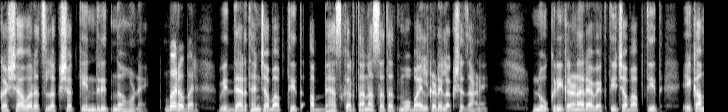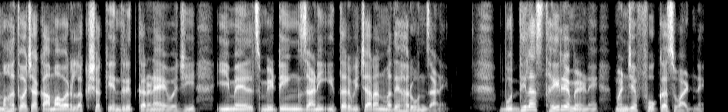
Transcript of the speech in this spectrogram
कशावरच लक्ष केंद्रित न होणे. बरोबर. विद्यार्थ्यांच्या बाबतीत अभ्यास करताना सतत मोबाईलकडे लक्ष जाणे नोकरी करणाऱ्या व्यक्तीच्या बाबतीत एका महत्त्वाच्या कामावर लक्ष केंद्रित करण्याऐवजी ईमेल्स मीटिंग्ज आणि इतर विचारांमध्ये हरवून जाणे. बुद्धीला स्थैर्य मिळणे म्हणजे फोकस वाढणे.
